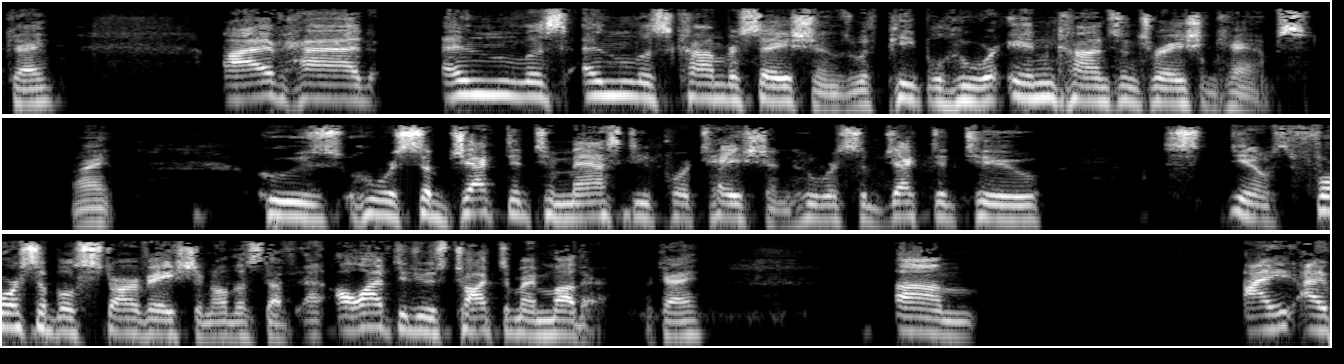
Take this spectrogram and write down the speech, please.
Okay. I've had endless, endless conversations with people who were in concentration camps, right? Who's, who were subjected to mass deportation, who were subjected to, you know, forcible starvation, all this stuff. All I have to do is talk to my mother. Okay. Um, I, I,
